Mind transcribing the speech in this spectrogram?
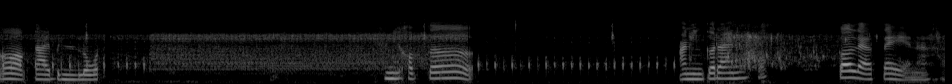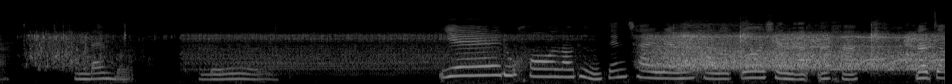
ก็กลายเป็นรถเฮลิคอปเตอร์ อันนี้ก็ได้นะคะ ก็แล้วแต่นะคะทำได้หมดเลยเย้ทุกคนเราถึงเส้นชัยแล้วนะคะ แล้วก็ชนะนะคะ เราจะ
